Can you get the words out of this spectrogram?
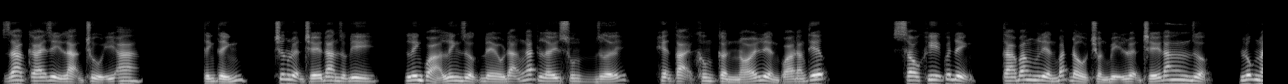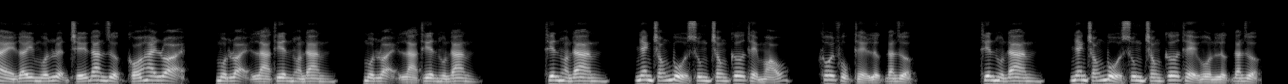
Ra cái gì lạn chủ ý a? Tính tính, trước luyện chế đan dược đi, linh quả linh dược đều đã ngắt lấy xuống dưới, hiện tại không cần nói liền quá đáng tiếc. Sau khi quyết định, tà băng liền bắt đầu chuẩn bị luyện chế đan dược, lúc này đây muốn luyện chế đan dược có hai loại, một loại là thiên hoàn đan, một loại là thiên hồn đan. Thiên hoàn đan, nhanh chóng bổ sung trong cơ thể máu, khôi phục thể lực đan dược. Thiên hồn đan, nhanh chóng bổ sung trong cơ thể hồn lực đan dược.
